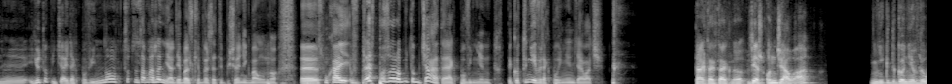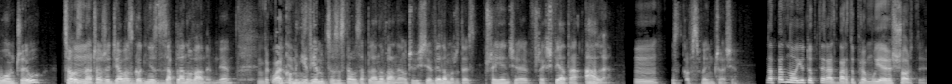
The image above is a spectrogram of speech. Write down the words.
y, YouTube idzie jak powinno? Co to za marzenia? Diabelskie wersety pisze Enigma Uno. E, słuchaj, wbrew pozorom YouTube działa tak jak powinien, tylko ty nie wiesz jak powinien działać. Tak, tak, tak. No, wiesz, on działa, nikt go nie wyłączył, co hmm. oznacza, że działa zgodnie z zaplanowanym, nie? No, dokładnie. Tylko my nie wiemy, co zostało zaplanowane. Oczywiście wiadomo, że to jest przejęcie wszechświata, ale hmm. wszystko w swoim czasie. Na pewno YouTube teraz bardzo promuje shorty,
